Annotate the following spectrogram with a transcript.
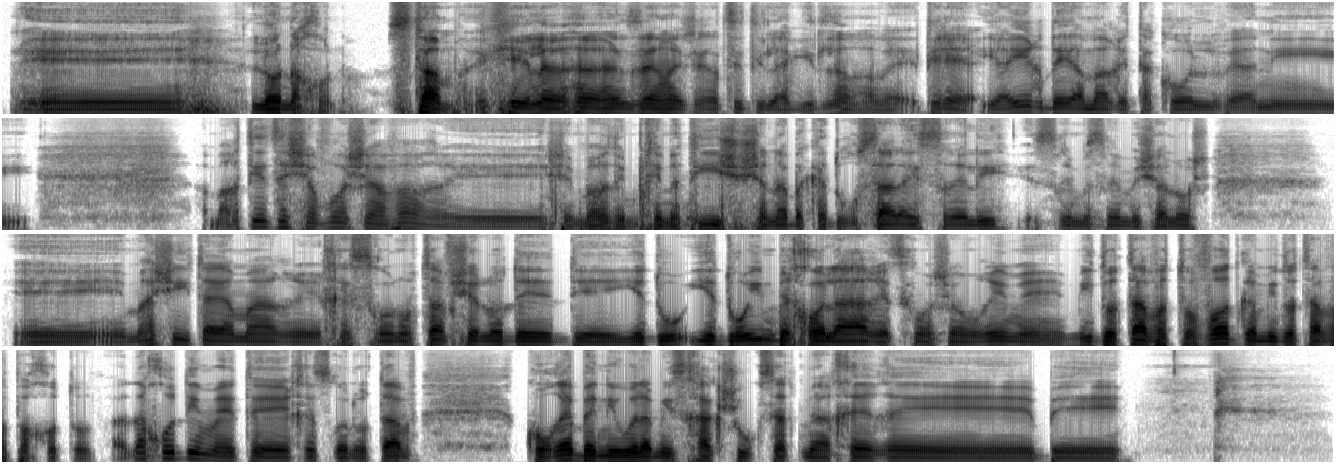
אה, לא נכון, סתם, כאילו, זה מה שרציתי להגיד, לא, אבל תראה, יאיר די אמר את הכל, ואני אמרתי את זה שבוע שעבר, שאמרתי, מבחינתי ששנה בכדורסל הישראלי, 2023, אה, מה שאיתי אמר, אה, חסרונותיו של עודד אה, ידוע, ידועים בכל הארץ, כמו שאומרים, אה, מידותיו הטובות, גם מידותיו הפחות טובות. אנחנו יודעים את אה, חסרונותיו, קורה בניהול המשחק שהוא קצת מאחר אה, ב...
